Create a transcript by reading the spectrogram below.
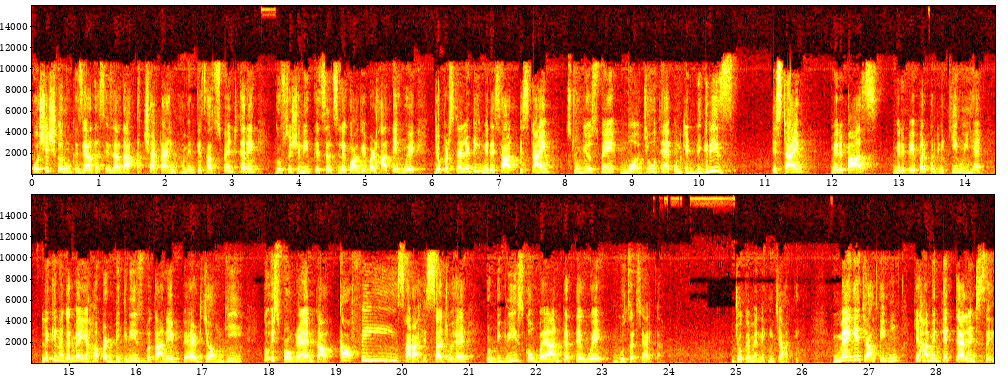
कोशिश करूँ कि ज़्यादा से ज़्यादा अच्छा टाइम हम इनके साथ स्पेंड करें गुफ्त शनीद के सिलसिले को आगे बढ़ाते हुए, जो पर्सनैलिटी मेरे साथ इस टाइम स्टूडियोज़ में मौजूद हैं, उनकी डिग्रीज़ इस टाइम मेरे पास, मेरे पेपर पर लिखी हुई हैं, लेकिन अगर मैं यहाँ पर डिग्रीज बताने बैठ जाऊँगी तो इस प्रोग्राम का काफ़ी सारा हिस्सा जो है, वो डिग्रीज को बयान करते हुए गुजर जाएगा, जो कि मैं नहीं चाहती। मैं ये चाहती हूँ कि हम इनके टैलेंट से,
